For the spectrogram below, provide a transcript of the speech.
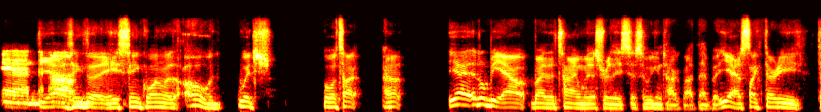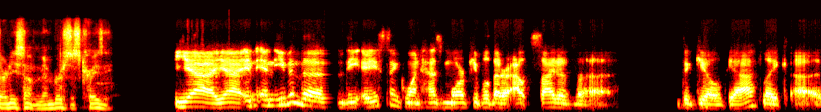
and yeah i think um, the async one was oh which we'll talk yeah it'll be out by the time this releases so we can talk about that but yeah it's like 30 30 something members it's crazy Yeah, yeah, and and even the the async one has more people that are outside of the the guild. Yeah, like uh,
